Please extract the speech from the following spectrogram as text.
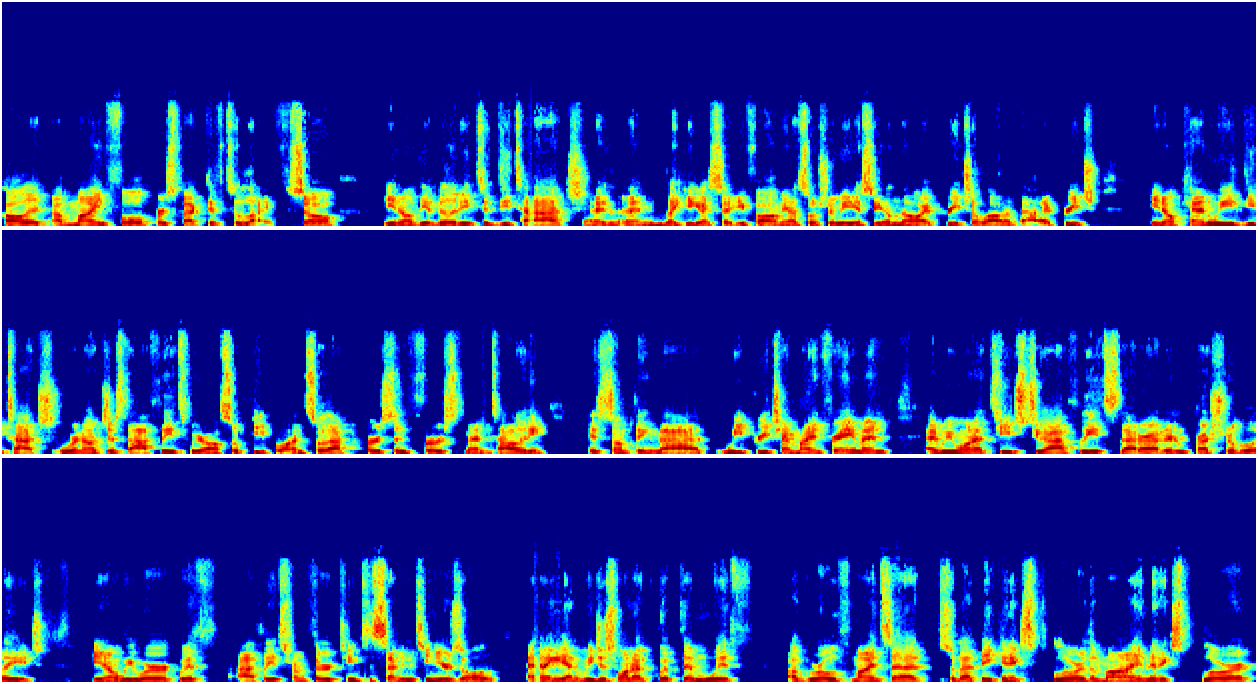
call it a mindful perspective to life. So you know the ability to detach and, and like you guys said you follow me on social media so you'll know i preach a lot of that. I preach you know can we detach? We're not just athletes we're also people. And so that person first mentality is something that we preach at mindframe and and we want to teach to athletes that are at an impressionable age. You know we work with athletes from 13 to 17 years old. And again we just want to equip them with a growth mindset so that they can explore the mind and explore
